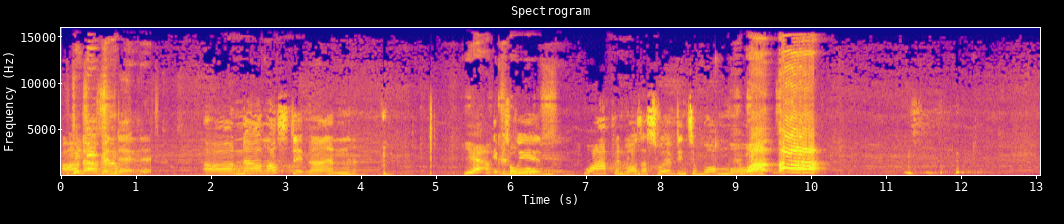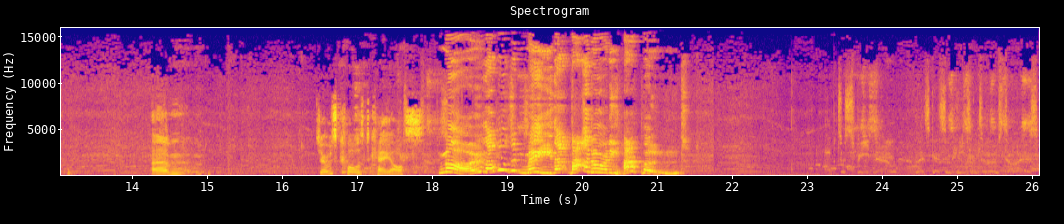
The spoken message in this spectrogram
Oh Did no, binned it. Oh no, I lost it, man. Yeah, of It was course. weird. What happened was I swerved into one wall. What the? Um, Joe's caused chaos. No, that wasn't me. That that had already happened. Up to speed now. Let's get some heat into those tyres.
